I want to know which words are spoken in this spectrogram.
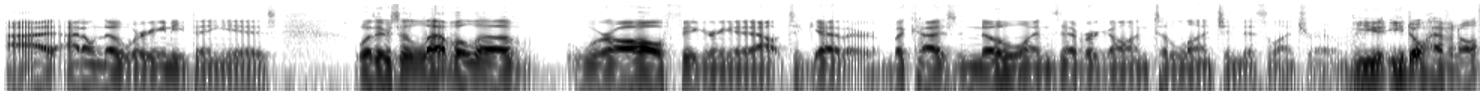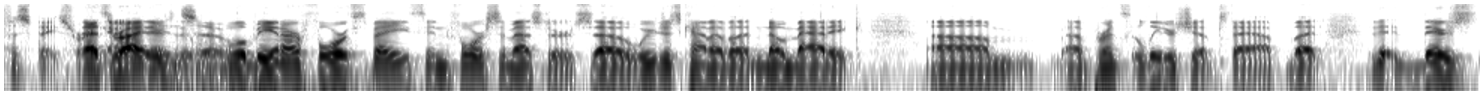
I, I don't know where anything is. Well, there's a level of we're all figuring it out together because no one's ever gone to lunch in this lunchroom. You you don't have an office space right That's now. right. So, we'll be in our fourth space in four semesters, so we're just kind of a nomadic um, uh, Prince leadership staff. But th- there's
